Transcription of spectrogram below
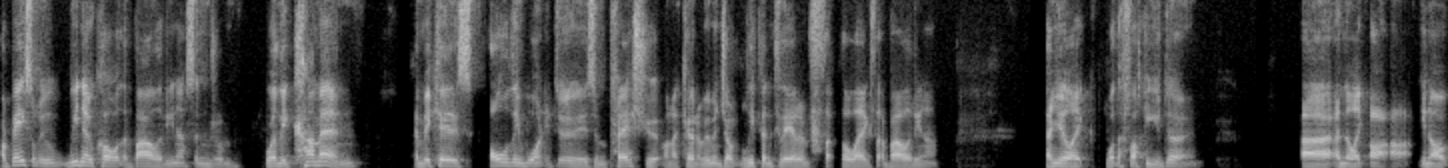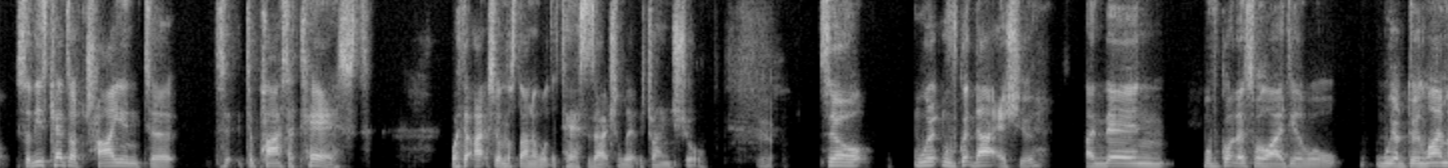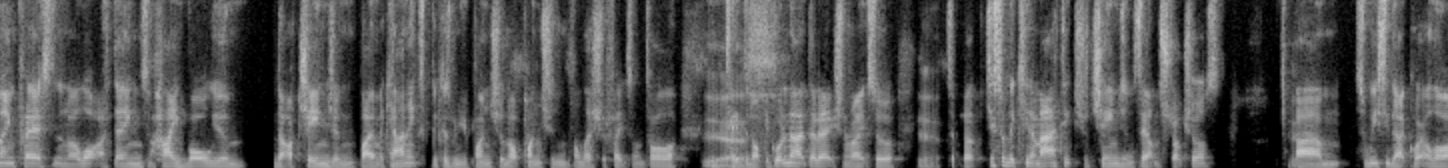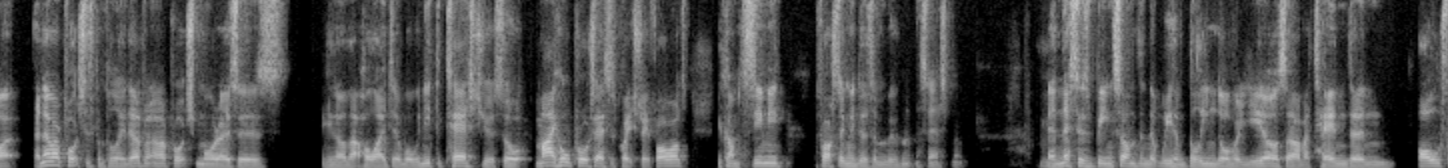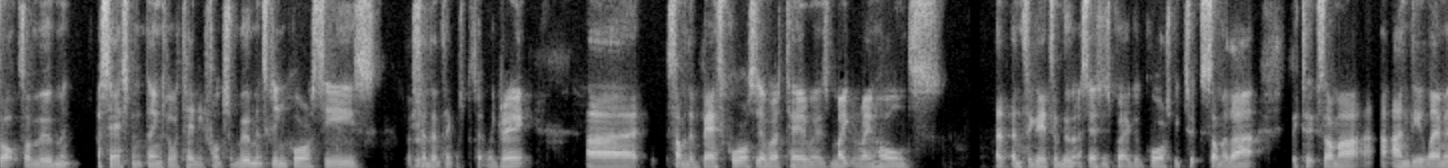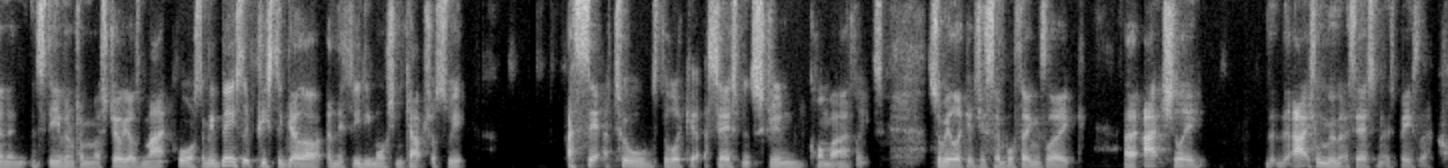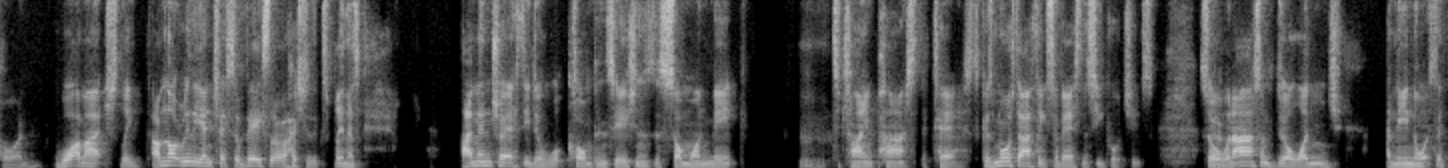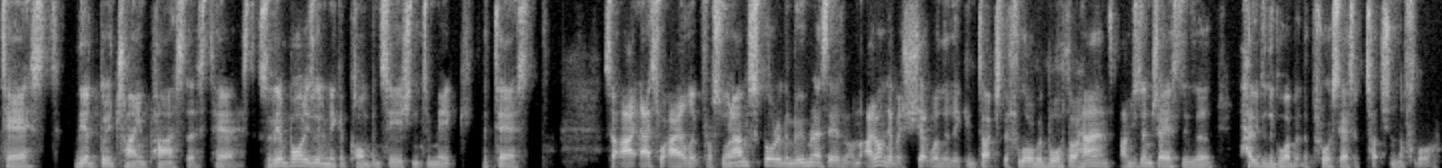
are basically, we now call it the ballerina syndrome, where they come in and because all they want to do is impress you on a counter movement jump, leap into there and flip the legs like a ballerina. And you're like, what the fuck are you doing? Uh, and they're like, oh, uh, you know, so these kids are trying to, to, to pass a test without actually understanding what the test is actually there to try and show. Yeah. So we have got that issue, and then we've got this whole idea. Well, we're doing landmine pressing and a lot of things, high volume that are changing biomechanics because when you punch, you're not punching unless your fight's on taller. You tend to not be going in that direction, right? So, Yeah. so just on the kinematics, you're changing certain structures. Yeah. Um, so we see that quite a lot. And our approach is completely different. Our approach more is is you know that whole idea. Well, we need to test you. So my whole process is quite straightforward. You come to see me. The first thing we do is a movement assessment. And this has been something that we have gleaned over years of attending all sorts of movement assessment things. We've attended functional movement screen courses, which I didn't think was particularly great. Uh, some of the best courses I ever attended was Mike Reinold's uh, integrative movement assessment is quite a good course. We took some of that. We took some uh, Andy Lemon and, and Stephen from Australia's MAC course, and we basically pieced together in the 3D motion capture suite a set of tools to look at assessment screen combat athletes. So we look at just simple things like uh, actually the, the actual movement assessment is basically a con. What I'm actually, I'm not really interested. So basically, I should explain this. I'm interested in what compensations does someone make Mhm. to try and pass the test because most athletes have S and C coaches. So Yeah. when I ask them to do a lunge and they know it's a test, they're going to try and pass this test. So Yeah. their body's going to make a compensation to make the test. So I, that's what I look for. So when I'm scoring the movement assessment, I'm- I don't give a shit whether they can touch the floor with both their hands. I'm just interested in how do they go about the process of touching the floor.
